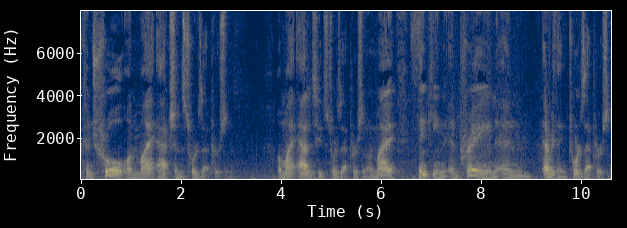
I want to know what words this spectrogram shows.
control on my actions towards that person, on my attitudes towards that person, on my thinking and praying and everything towards that person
